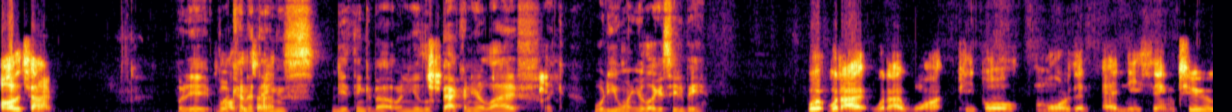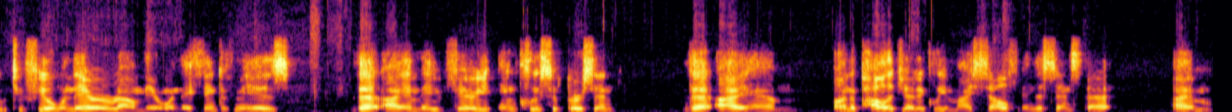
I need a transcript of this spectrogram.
all the time. What do you, what All kind of things do you think about when you look back on your life? Like, what do you want your legacy to be? What, what I what I want people more than anything to to feel when they are around me or when they think of me is that I am a very inclusive person, that I am unapologetically myself in the sense that I'm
